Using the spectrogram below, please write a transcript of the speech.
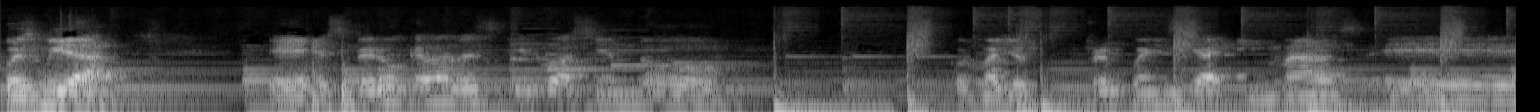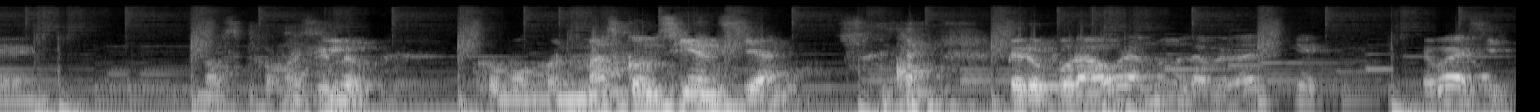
Pues mira, eh, espero cada vez irlo haciendo con mayor frecuencia y más, eh, no sé cómo decirlo, como con más conciencia, pero por ahora no, la verdad es que te voy a decir,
